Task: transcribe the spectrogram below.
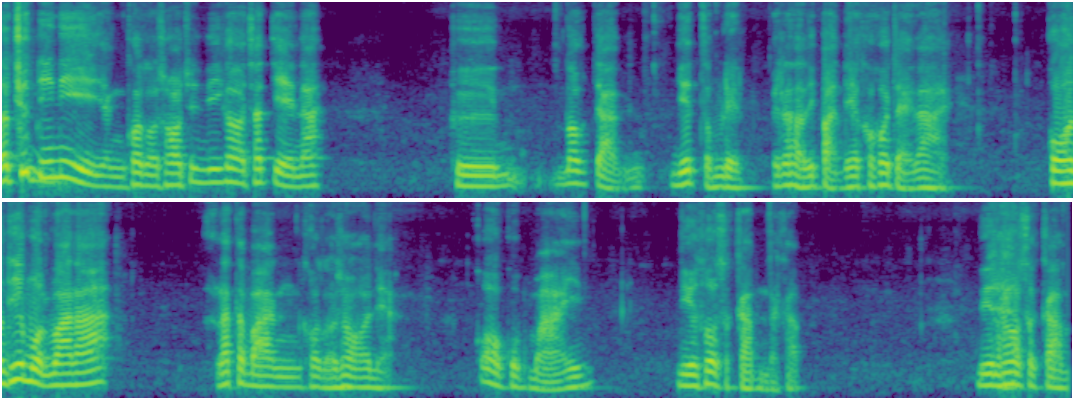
แล้วชุดนี้นี่อย่างคอสชชุดนี้ก็ชัดเจนนะ คือนอกจากยึดสำเร็จเป็นรัฐาธิปัตย์เนี่ยเขาเข้าใจได้ ก่อนที่หมดวาระ รัฐบาลคอสชเนี่ยก็ออกกฎหมายนิรโทษกรรมนะครับนิรโทษกรรม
